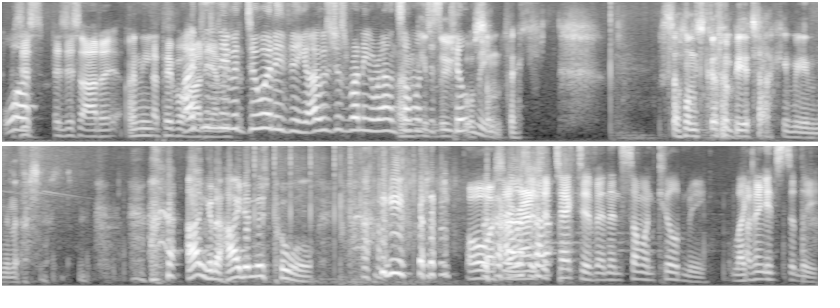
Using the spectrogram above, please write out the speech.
What? Is this, is this RD? I need. People I didn't even do anything. I was just running around. I Someone need just loot killed or me. Something. Someone's gonna be attacking me in a minute. I'm gonna hide in this pool. Oh, I see I was a detective and then someone killed me. Like I think- instantly.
